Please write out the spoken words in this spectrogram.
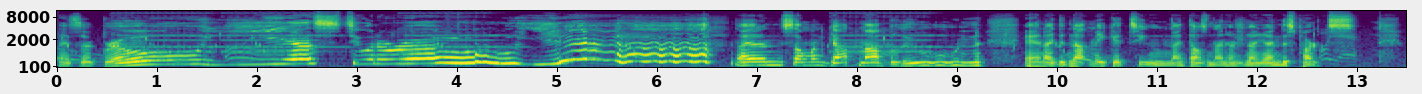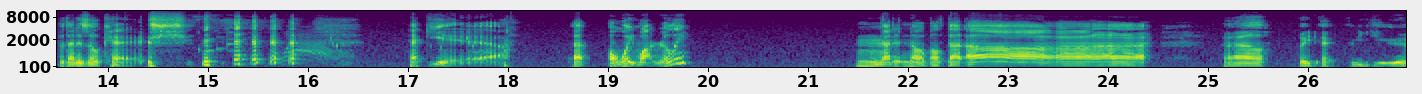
Nice work, bro. Yes, two in a row. Yeah. And someone got my balloon, and I did not make it to 9,999 this parts, but that is okay. Heck yeah. Uh, oh, wait, what, really? Hmm, I didn't know about that. Ah, uh, well, wait, uh, yeah,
